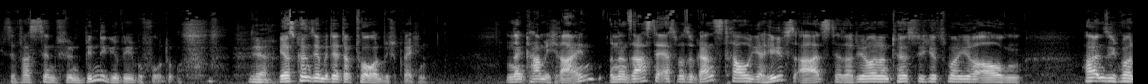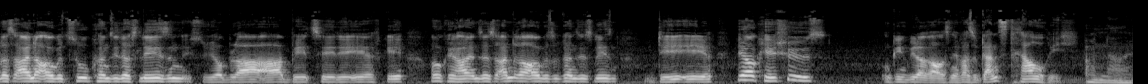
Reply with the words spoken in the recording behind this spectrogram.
Ich so, was denn für ein Bindegewebefoto? Ja. Ja, das können Sie ja mit der Doktorin besprechen. Und dann kam ich rein und dann saß da erstmal so ganz trauriger Hilfsarzt, der sagt, ja, dann teste ich jetzt mal Ihre Augen. Halten Sie sich mal das eine Auge zu, können Sie das lesen? Ich so, ja, bla, A, B, C, D, E, F, G. Okay, halten Sie das andere Auge zu, können Sie es lesen? D, E. Ja, okay, tschüss. Und ging wieder raus. Und er war so ganz traurig. Oh nein.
